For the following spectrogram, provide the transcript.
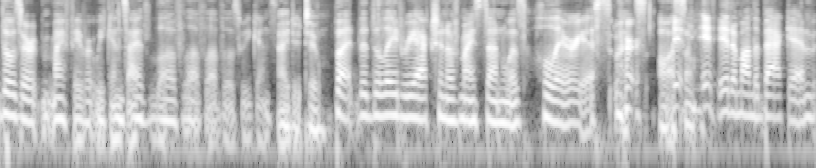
those are my favorite weekends. I love, love, love those weekends. I do too. But the delayed reaction of my son was hilarious. That's awesome. It, it hit him on the back end,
